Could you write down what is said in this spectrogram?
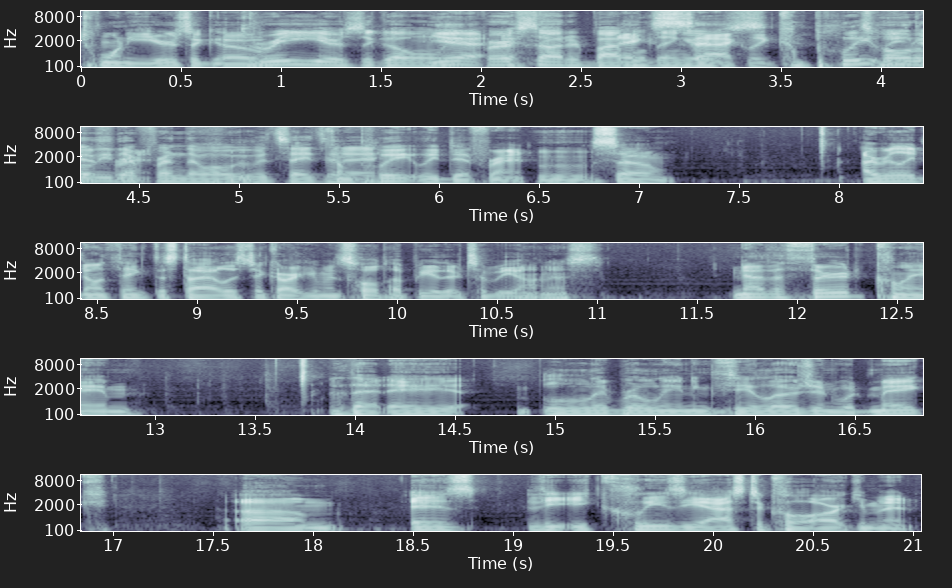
20 years ago. Three years ago when we first started Bible Dingers. Exactly. Completely Totally different. different. than what we would say today. completely different. Mm-hmm. So I really don't think the stylistic arguments hold up either, to be honest. Now, the third claim that a liberal leaning theologian would make um, is the ecclesiastical argument.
